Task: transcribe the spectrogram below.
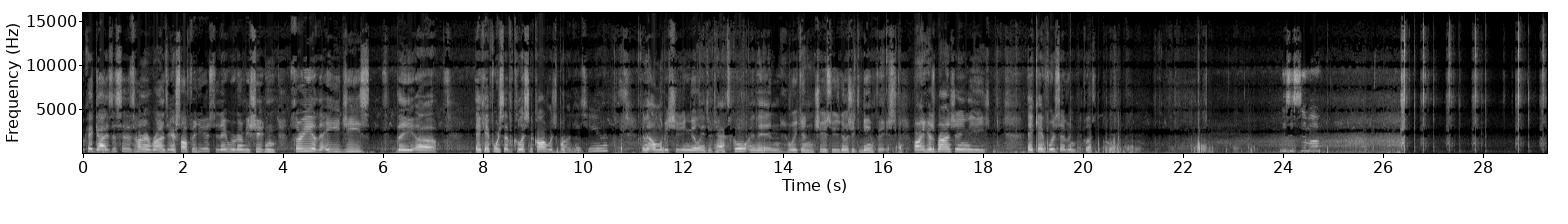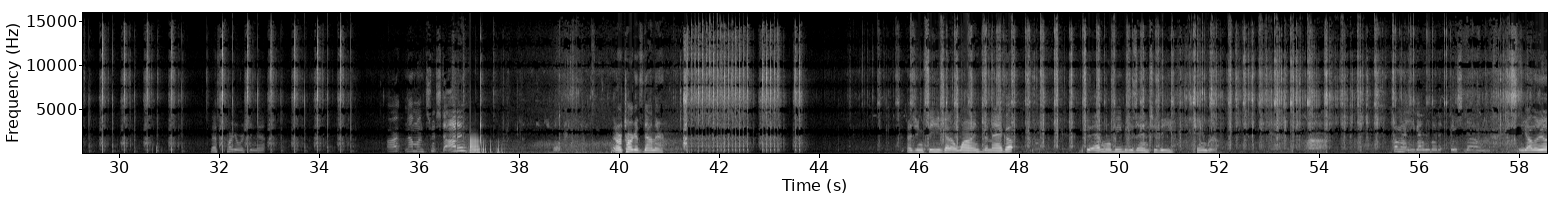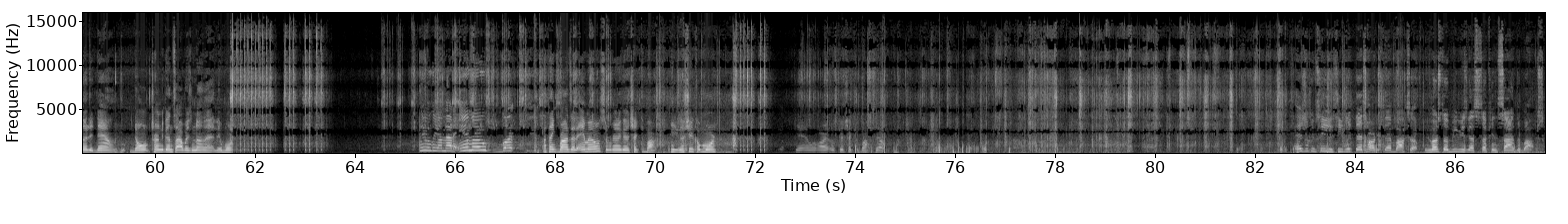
Okay guys, this is Hunter and Brian's Airsoft videos. Today we're going to be shooting three of the AEGs. The uh, AK-47 Kalashnikov, which Brian has here. And then I'm going to be shooting the Lancer Tactical. And then we can choose who's going to shoot the game face. Alright, here's Brian shooting the AK-47 Kalashnikov. This is semi. That's the target we're shooting at. Alright, now I'm gonna switch to auto. Our target's down there. As you can see, he's got to wind the mag up to add more BBs into the chamber. Come out, you gotta reload it face down. You gotta reload it down. Don't turn the gun sideways, none of that. They won't. I'm out of ammo, but I think Brian's out of ammo, so we're gonna go check the box. He's gonna shoot a couple more. Yeah, well, alright, let's go check the box out. As you can see, he lit that target, that box up. Most of the BBs got stuck inside the box.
